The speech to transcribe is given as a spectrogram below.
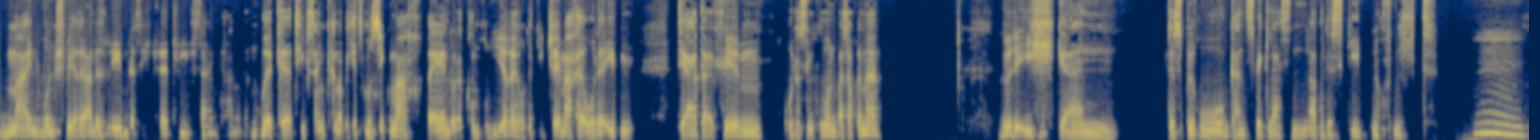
mein Wunsch wäre an das Leben, dass ich kreativ sein kann oder nur kreativ sein kann. Ob ich jetzt Musik mache, Band oder komponiere oder DJ mache oder eben Theater, Film oder Synchron, was auch immer, würde ich gern das Büro ganz weglassen, aber das geht noch nicht. Hm.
